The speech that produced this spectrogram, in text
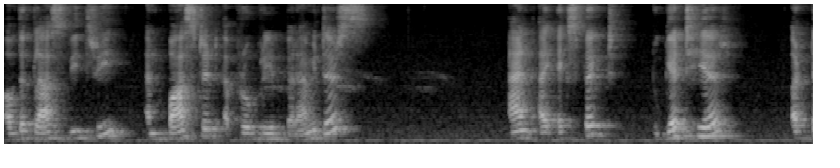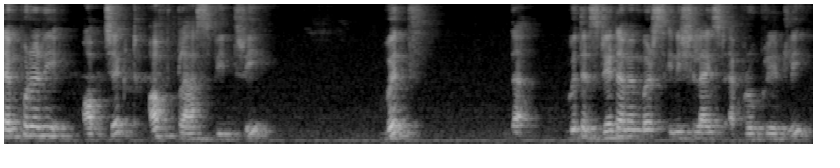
of the class V3 and passed it appropriate parameters. And I expect to get here a temporary object of class V3 with the with its data members initialized appropriately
